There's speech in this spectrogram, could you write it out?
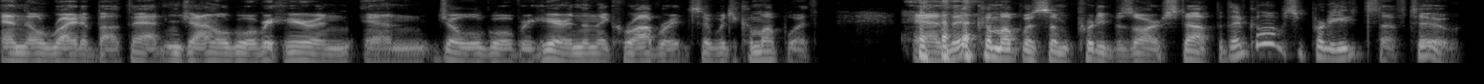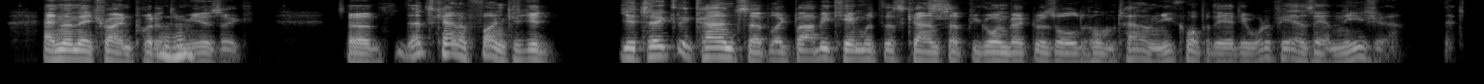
and they'll write about that. And John will go over here, and and Joe will go over here, and then they corroborate and say, "What'd you come up with?" And they've come up with some pretty bizarre stuff, but they've come up with some pretty neat stuff too. And then they try and put it to Mhm. music. So that's kind of fun because you you take the concept, like Bobby came with this concept of going back to his old hometown, and you come up with the idea, what if he has amnesia? That's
